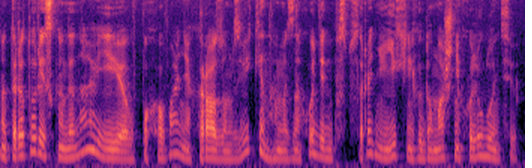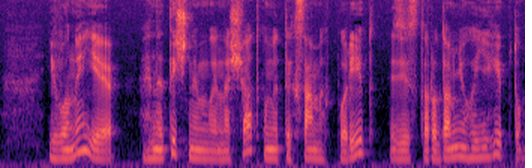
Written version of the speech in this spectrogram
на території Скандинавії в похованнях разом з вікінгами знаходять безпосередньо їхніх домашніх улюбленців. І вони є генетичними нащадками тих самих порід зі стародавнього Єгипту.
